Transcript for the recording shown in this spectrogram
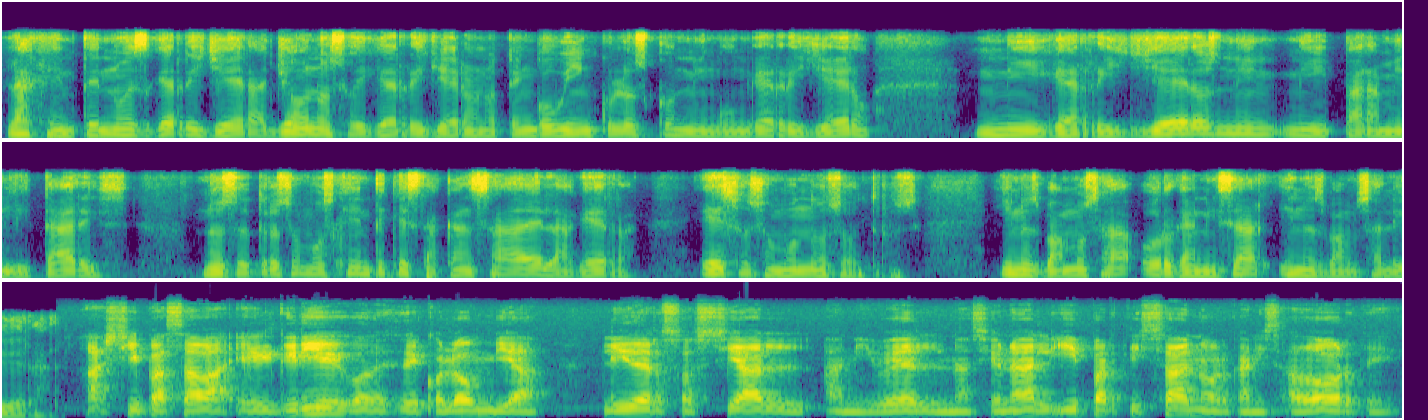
La gente no es guerrillera, yo no soy guerrillero, no tengo vínculos con ningún guerrillero, ni guerrilleros ni, ni paramilitares. Nosotros somos gente que está cansada de la guerra. Eso somos nosotros. Y nos vamos a organizar y nos vamos a liberar. Allí pasaba el griego desde Colombia, líder social a nivel nacional y partisano, organizador de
